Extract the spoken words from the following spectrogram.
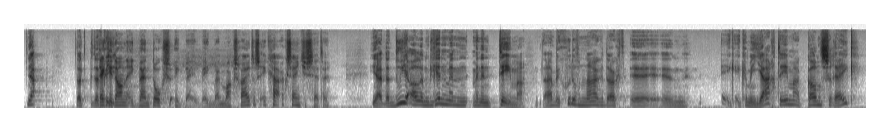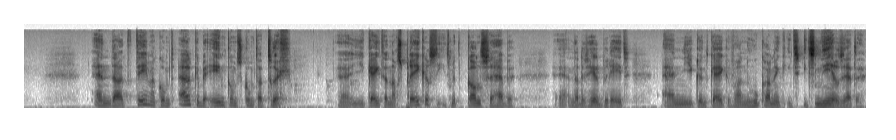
Ja. Dat, dat Denk je, dan, ik ben toch, ik ben, ik ben Max Ruiters, ik ga accentjes zetten. Ja, dat doe je al in het begin met een, met een thema. Daar heb ik goed over nagedacht. Uh, ik, ik heb een jaarthema, kansrijk. En dat thema komt, elke bijeenkomst komt dat terug. Uh, je kijkt dan naar sprekers die iets met kansen hebben. Uh, en dat is heel breed. En je kunt kijken van hoe kan ik iets, iets neerzetten?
